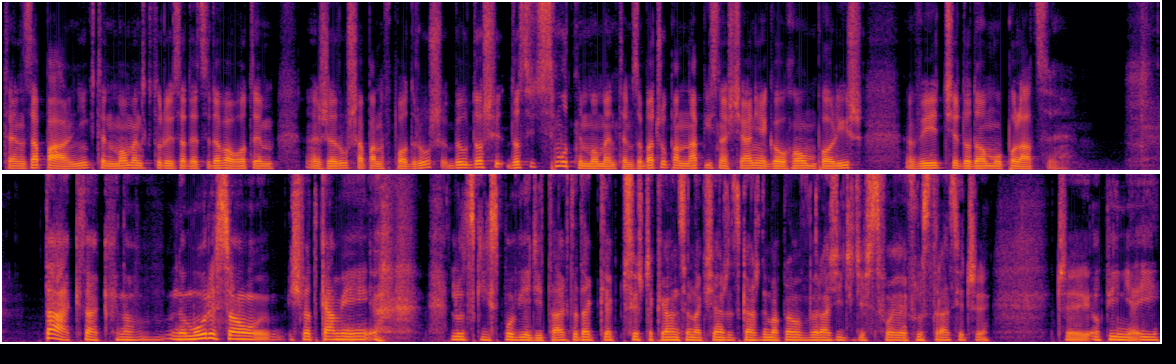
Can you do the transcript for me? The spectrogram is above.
ten zapalnik, ten moment, który zadecydował o tym, y, że rusza pan w podróż, był dosyć, dosyć smutnym momentem. Zobaczył pan napis na ścianie Go home Polish, wyjedźcie do domu Polacy. Tak, tak. No, no mury są świadkami ludzkich spowiedzi, tak? To tak jak psy czekające na księżyc, każdy ma prawo wyrazić gdzieś swoje frustracje czy, czy opinie. I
